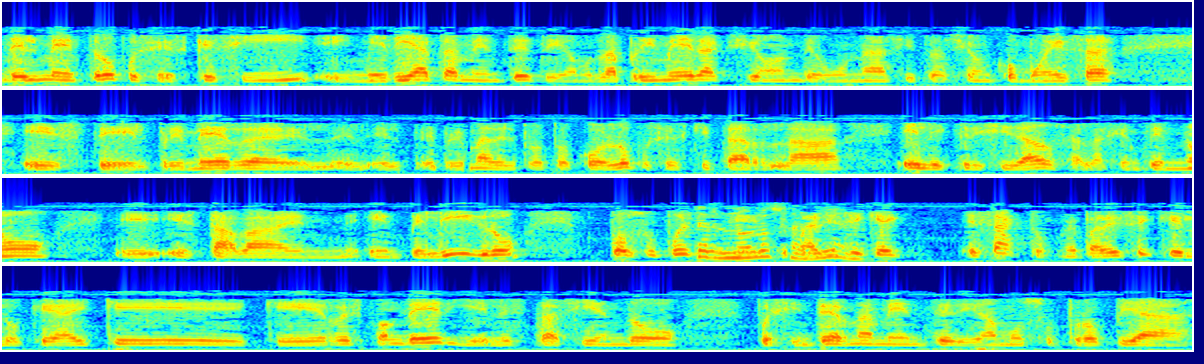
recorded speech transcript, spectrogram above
del metro, pues es que sí inmediatamente, digamos, la primera acción de una situación como esa, este el primer el, el, problema del protocolo, pues es quitar la electricidad, o sea, la gente no eh, estaba en, en peligro. Por supuesto, Pero no lo parece que hay, Exacto, me parece que lo que hay que, que responder y él está haciendo pues internamente, digamos, su propia,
